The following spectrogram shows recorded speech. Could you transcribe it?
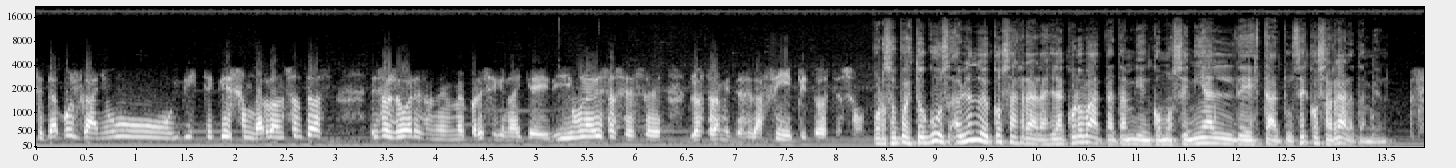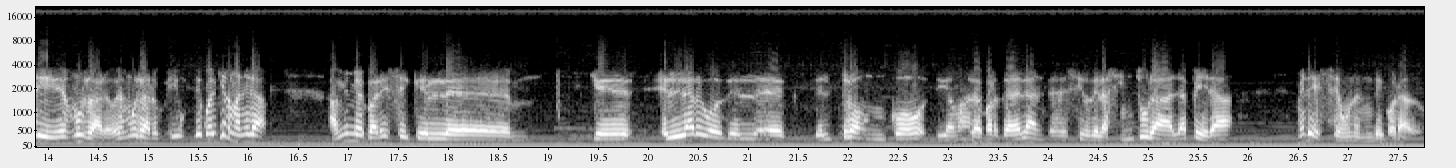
Se tapó el caño, uy, ¿viste? Que es un garrón, son todos esos lugares donde me parece que no hay que ir. Y uno de esos es eh, los trámites de la FIP y todo este asunto. Por supuesto, Gus, hablando de cosas raras, la corbata también como señal de estatus, es cosa rara también. Sí, es muy raro, es muy raro. Y de cualquier manera, a mí me parece que el, eh, que el largo del, eh, del tronco, digamos, la parte de adelante, es decir, de la cintura a la pera, merece un decorado.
